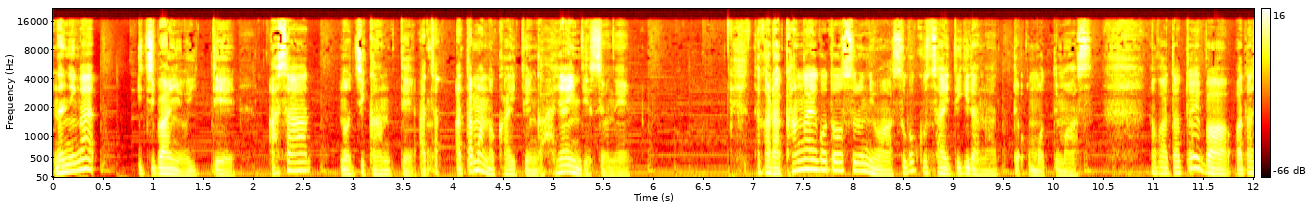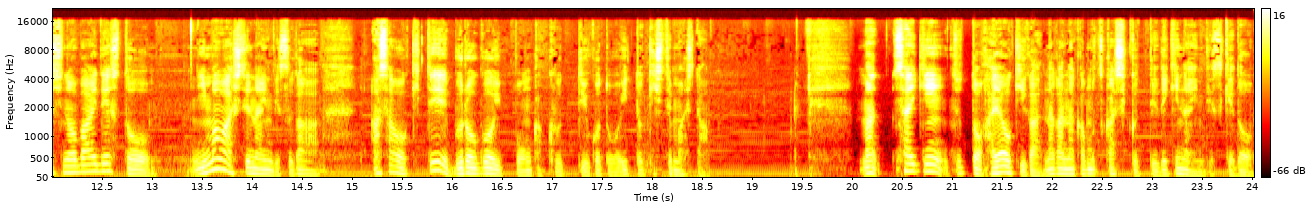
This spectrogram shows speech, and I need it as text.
何が一番良いって、朝の時間って頭の回転が早いんですよね。だから考え事をするにはすごく最適だなって思ってます。だから例えば私の場合ですと、今はしてないんですが、朝起きてブログを一本書くっていうことを一時してました。まあ、最近ちょっと早起きがなかなか難しくってできないんですけど、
